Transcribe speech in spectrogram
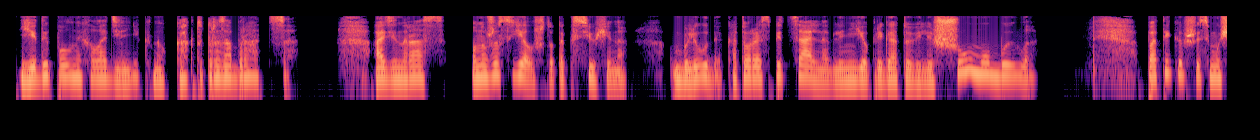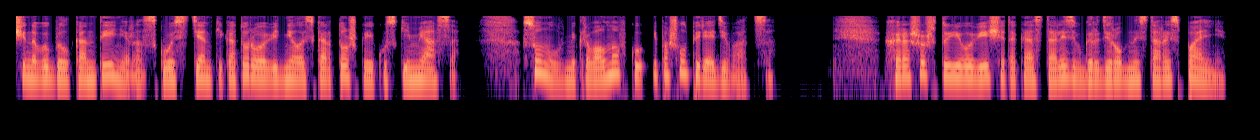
Еды полный холодильник, но как тут разобраться? Один раз он уже съел что-то Ксюхина, блюдо, которое специально для нее приготовили, шуму было. Потыкавшись, мужчина выбрал контейнер, сквозь стенки которого виднелась картошка и куски мяса, сунул в микроволновку и пошел переодеваться. Хорошо, что его вещи так и остались в гардеробной старой спальне.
